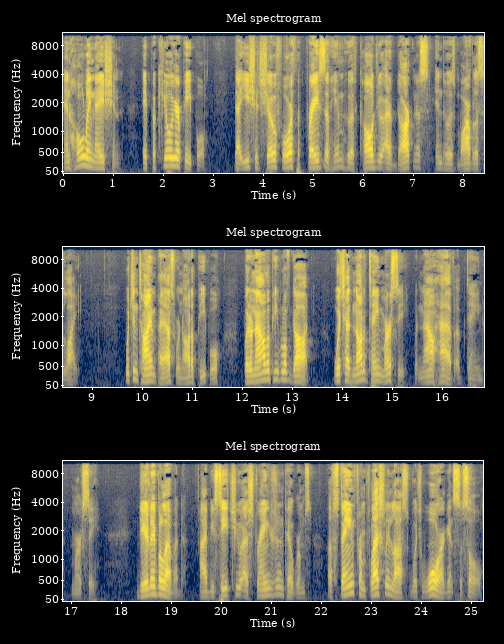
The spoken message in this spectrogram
an holy nation, a peculiar people that ye should show forth the praises of him who hath called you out of darkness into his marvelous light, which in time past were not a people, but are now the people of God, which had not obtained mercy, but now have obtained mercy. Dearly beloved, I beseech you as strangers and pilgrims, abstain from fleshly lusts which war against the soul,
